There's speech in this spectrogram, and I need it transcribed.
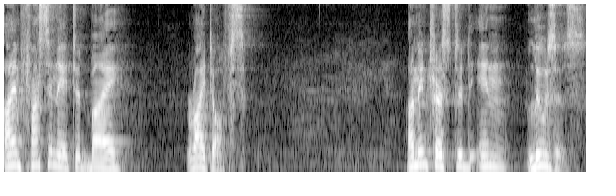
I'm fascinated by write offs. I'm interested in losers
